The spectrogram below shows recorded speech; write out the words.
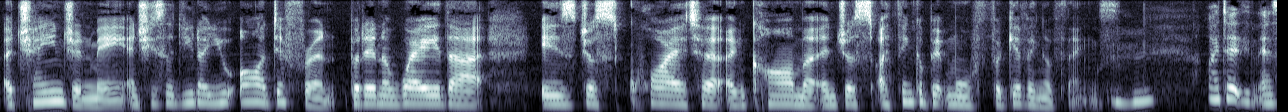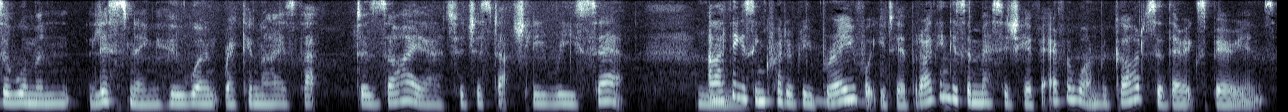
a change in me. And she said, You know, you are different, but in a way that is just quieter and calmer and just, I think, a bit more forgiving of things. Mm-hmm. I don't think there's a woman listening who won't recognise that desire to just actually reset. Mm. And I think it's incredibly brave what you did, but I think it's a message here for everyone, regardless of their experience.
